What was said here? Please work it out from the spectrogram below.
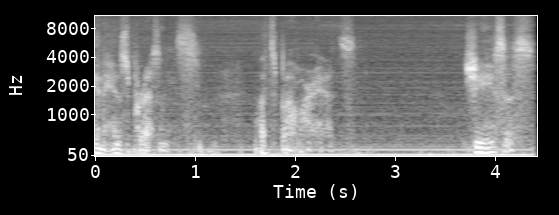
in his presence? Let's bow our heads. Jesus.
